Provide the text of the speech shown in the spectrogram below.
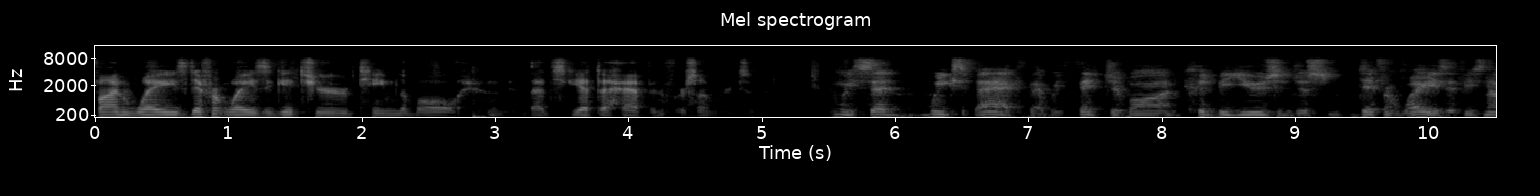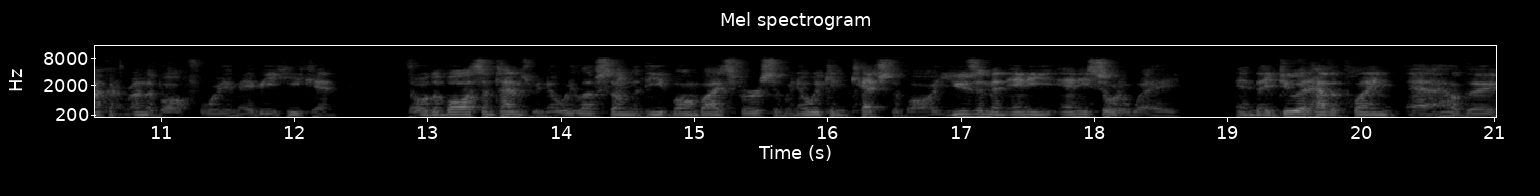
find ways, different ways to get your team the ball, and that's yet to happen for some reason. And we said weeks back that we think Javon could be used in just different ways. If he's not going to run the ball for you, maybe he can throw the ball. Sometimes we know we love some the deep ball and vice versa. We know we can catch the ball, use him in any any sort of way, and they do it how the playing uh, how the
